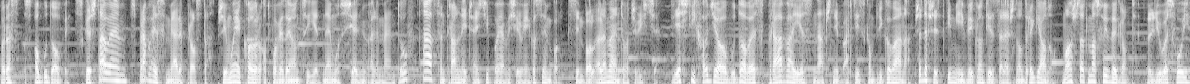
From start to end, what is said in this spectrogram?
oraz z obudowy. Z kryształem sprawa jest w miarę prosta. Przyjmuje kolor odpowiadający jednemu z siedmiu elementów, a w centralnej części pojawia się jego symbol. Symbol elementu oczywiście. Jeśli chodzi o obudowę, sprawa jest znacznie bardziej skomplikowana. Przede wszystkim jej wygląd jest zależny od regionu. Mondstadt ma swój wygląd, Liue swój,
